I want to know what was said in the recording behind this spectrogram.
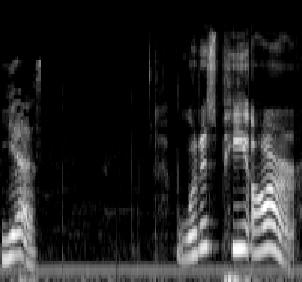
Yes. What is PR?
